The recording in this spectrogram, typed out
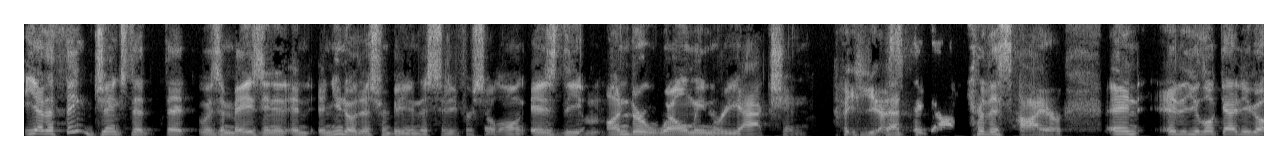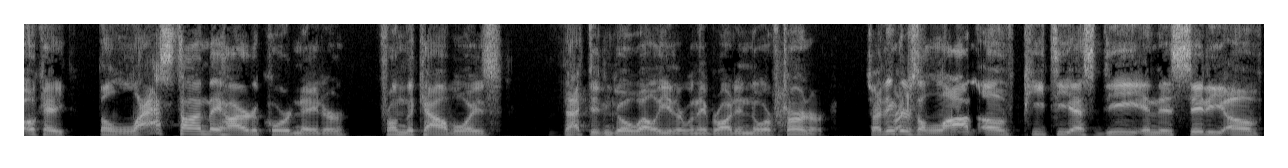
Yeah, the thing, Jenks, that that was amazing, and, and, and you know this from being in this city for so long, is the mm-hmm. underwhelming reaction yes. that they got for this hire. And, and you look at it and you go, okay, the last time they hired a coordinator from the Cowboys, that didn't go well either when they brought in Norv Turner. So I think right. there's a lot of PTSD in this city of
